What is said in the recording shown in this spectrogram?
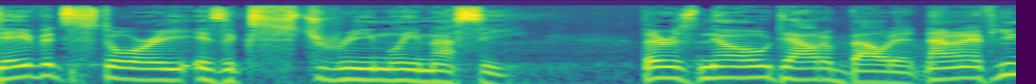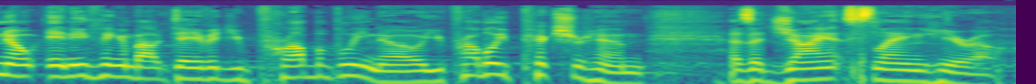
David's story is extremely messy. There is no doubt about it. Now, if you know anything about David, you probably know, you probably picture him as a giant slaying hero,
